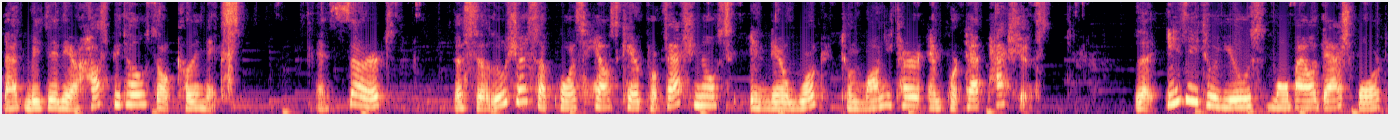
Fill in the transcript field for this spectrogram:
that visit their hospitals or clinics. And third, the solution supports healthcare professionals in their work to monitor and protect patients. The easy-to-use mobile dashboard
